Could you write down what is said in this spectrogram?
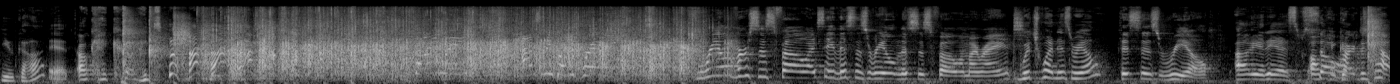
You got it. Okay, good. versus faux. I say this is real and this is faux. Am I right? Which one is real? This is real. Oh, it is. So okay, hard to tell.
